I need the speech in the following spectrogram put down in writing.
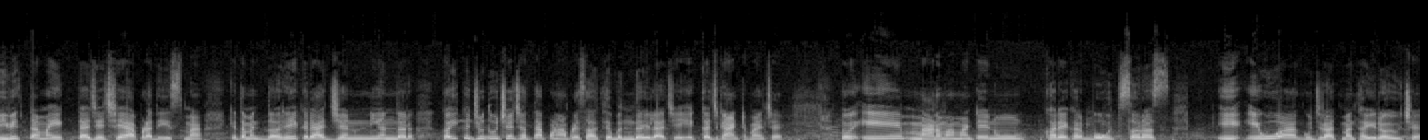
વિવિધતામાં એકતા જે છે આપણા દેશમાં, કે તમે દરેક રાજ્યની અંદર કંઈક જુદું છે છતાં પણ આપણે સાથે બંધાયેલા છે, એક જ ગાંઠમાં છે. તો એ માણવા માટેનું ખરેખર બહુ જ સરસ એ, એવું આ ગુજરાતમાં થઈ રહ્યું છે.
